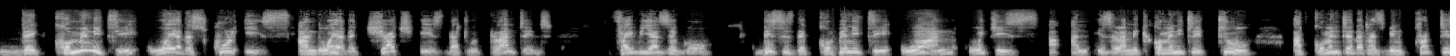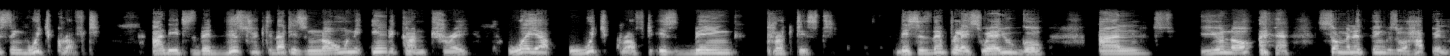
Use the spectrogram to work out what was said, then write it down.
the community where the school is and where the church is that we planted five years ago this is the community one which is a, an islamic community two a community that has been practicing witchcraft. And it's the district that is known in the country where witchcraft is being practiced. This is the place where you go and you know so many things will happen.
